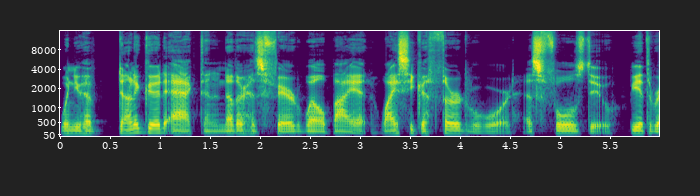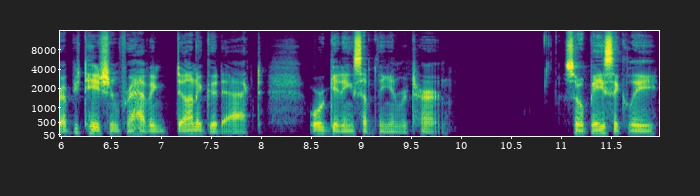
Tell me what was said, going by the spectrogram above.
when you have done a good act and another has fared well by it, why seek a third reward, as fools do, be it the reputation for having done a good act or getting something in return? So basically,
